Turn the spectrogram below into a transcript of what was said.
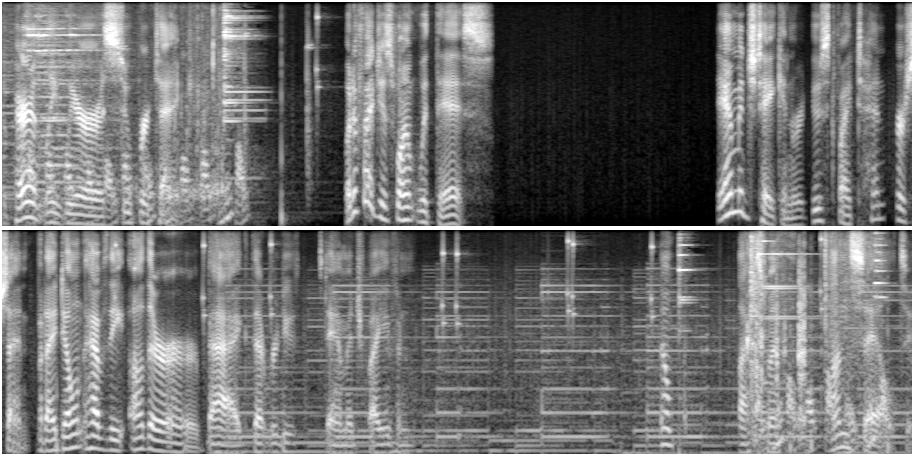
Apparently, we are a super tank. What if I just went with this? Damage taken reduced by 10%, but I don't have the other bag that reduces damage by even... Nope. Blacksmith. On sale, too.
